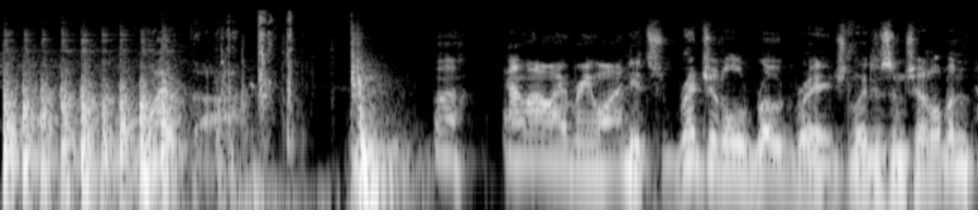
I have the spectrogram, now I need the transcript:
what the? Uh, hello, everyone. It's Reginald Road Rage, ladies and gentlemen,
